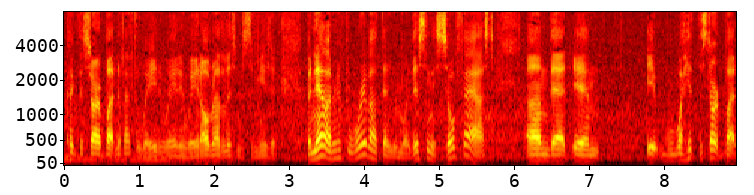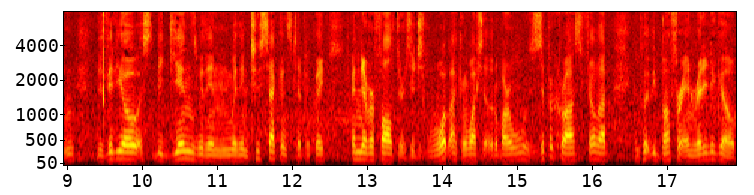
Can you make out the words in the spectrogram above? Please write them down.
click the start button, if I have to wait and wait and wait, I'll rather listen to some music. But now I don't have to worry about that anymore. This thing is so fast um, that um, it hit the start button, the video begins within within two seconds typically, and never falters. It just whoop, I can watch that little bar whoop, zip across, fill up, completely buffer and ready to go,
